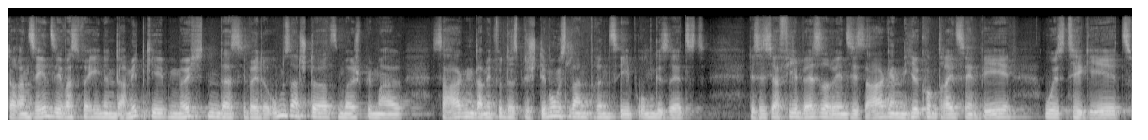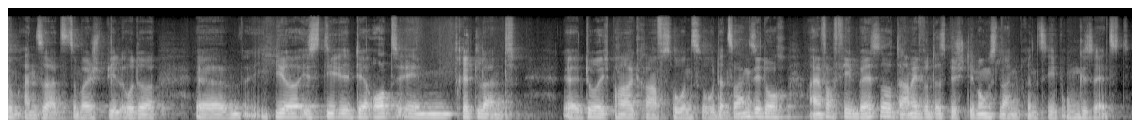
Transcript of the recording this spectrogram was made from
Daran sehen Sie, was wir Ihnen da mitgeben möchten, dass Sie bei der Umsatzsteuer zum Beispiel mal sagen, damit wird das Bestimmungslandprinzip umgesetzt. Das ist ja viel besser, wenn Sie sagen, hier kommt 13b USTG zum Ansatz zum Beispiel oder äh, hier ist die, der Ort im Drittland äh, durch Paragraph so und so. Dann sagen Sie doch einfach viel besser, damit wird das Bestimmungslandprinzip umgesetzt.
